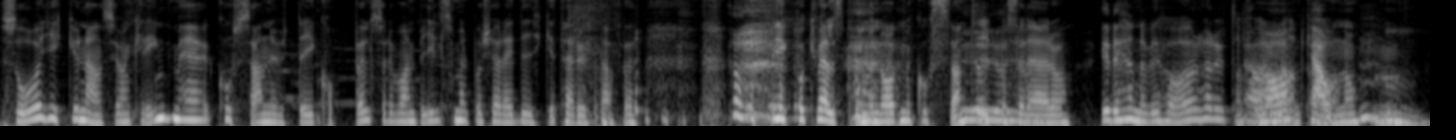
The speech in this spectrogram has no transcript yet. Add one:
så gick ju Nancy omkring med kossan ute i koppel. Så det var en bil som höll på att köra i diket här utanför. vi gick på kvällspromenad med kossan Ja, typ ja, och ja. sådär. Och, Är det henne vi hör här utanför ja? Kauno. Mm.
